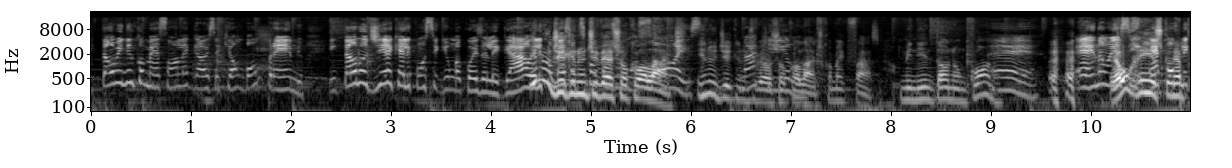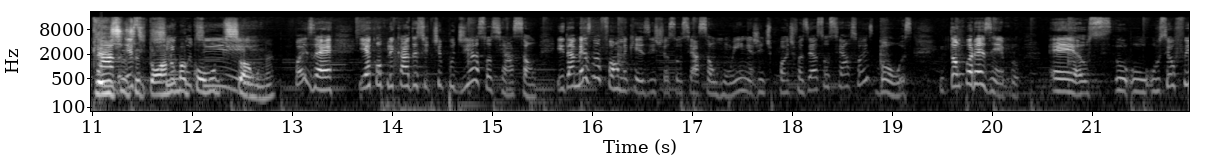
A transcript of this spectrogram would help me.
Então o menino começa, ó, legal, isso aqui é um bom prêmio. Então no dia que ele conseguir uma coisa legal, e ele no dia que não tiver chocolate? E no dia que não tiver o chocolate, como é que faz? O menino então não come? É. É, não, é o assim, risco, é né? Porque isso se torna tipo uma corrupção, de... né? Pois é. E é complicado esse tipo de associação. E da mesma forma que existe associação ruim, a gente pode fazer associações boas. Então, por exemplo, é, o, o, o seu filho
